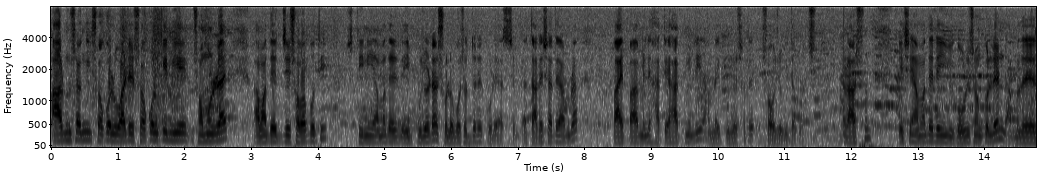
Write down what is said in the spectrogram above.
আনুষঙ্গিক সকল ওয়ার্ডের সকলকে নিয়ে সমর রায়, আমাদের যে সভাপতি, তিনি আমাদের এই পুজোটা ষোলো বছর ধরে করে আসছেন। তাদের সাথে আমরা পায়ে পা মিলিয়ে, হাতে হাত মিলিয়ে আমরা এই পুজোর সাথে সহযোগিতা করছি। আপনারা আসুন, এসে আমাদের এই গৌরীশঙ্কর লেন, আমাদের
